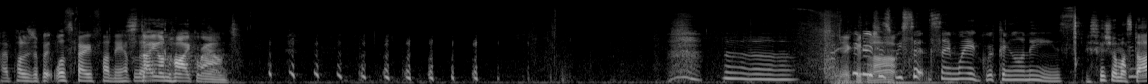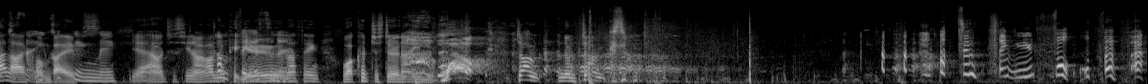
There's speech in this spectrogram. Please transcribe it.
I apologise, but it was very funny. Have Stay on high ground. Yeah, You good notice luck. we sit the same way, gripping our knees. It's because you're my style that? icon, You're babes. me. Yeah, I just, you know, I look at you and? I think, well, I could just do an aim. what? Don't, no, don't. I didn't think you'd fall for that.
